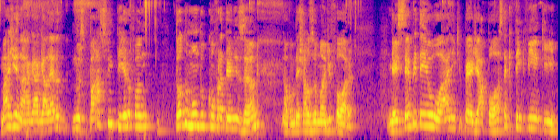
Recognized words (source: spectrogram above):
Imagina, a galera no espaço inteiro falando. Todo mundo confraternizando. Não, vamos deixar os humanos de fora. E aí sempre tem o alien que perde a aposta que tem que vir aqui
